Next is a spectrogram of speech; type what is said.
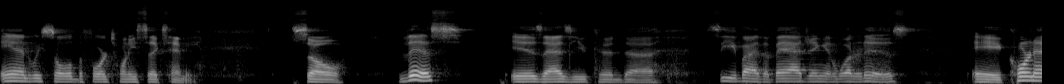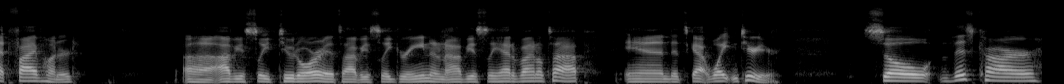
and we sold the 426 Hemi. So this is, as you could uh, see by the badging and what it is, a Coronet 500. Uh, obviously two door, it's obviously green and obviously had a vinyl top, and it's got white interior. So this car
